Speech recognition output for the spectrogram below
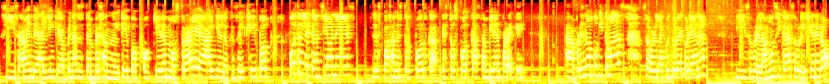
Si saben de alguien que apenas está empezando en el K-pop o quieren mostrarle a alguien lo que es el K-pop, muéstrenle canciones, les pasan estos, estos podcasts también para que aprenda un poquito más sobre la cultura coreana y sobre la música, sobre el género.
